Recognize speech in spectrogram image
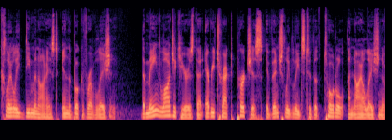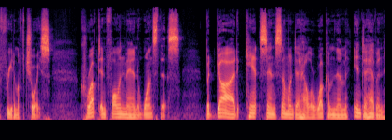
clearly demonized in the book of Revelation. The main logic here is that every tracked purchase eventually leads to the total annihilation of freedom of choice corrupt and fallen man wants this. But God can't send someone to hell or welcome them into heaven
